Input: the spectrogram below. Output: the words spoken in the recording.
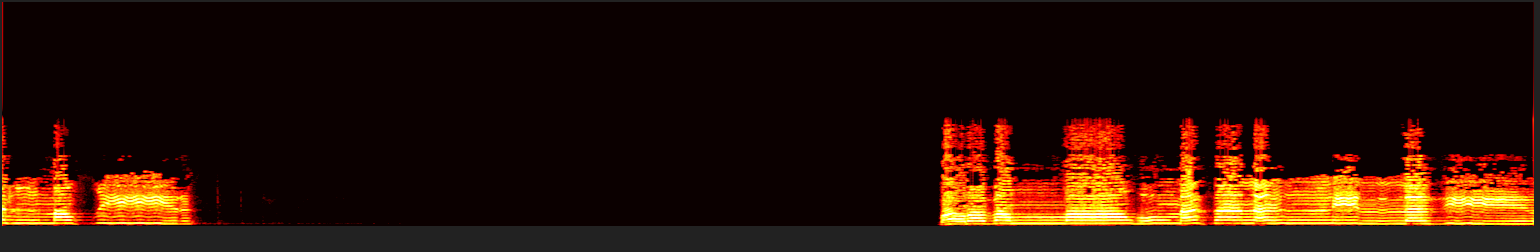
المصير ضرب الله مثلا للذين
